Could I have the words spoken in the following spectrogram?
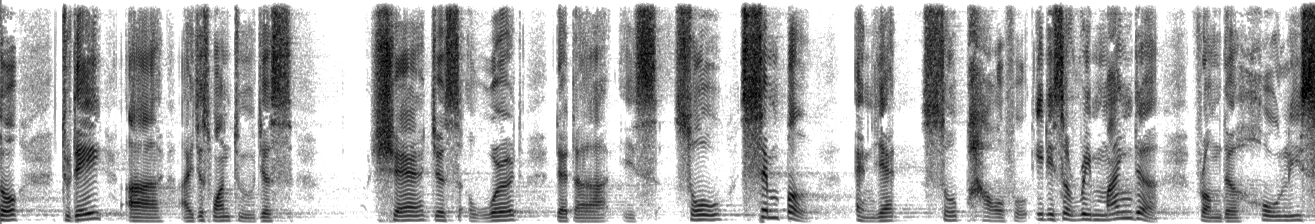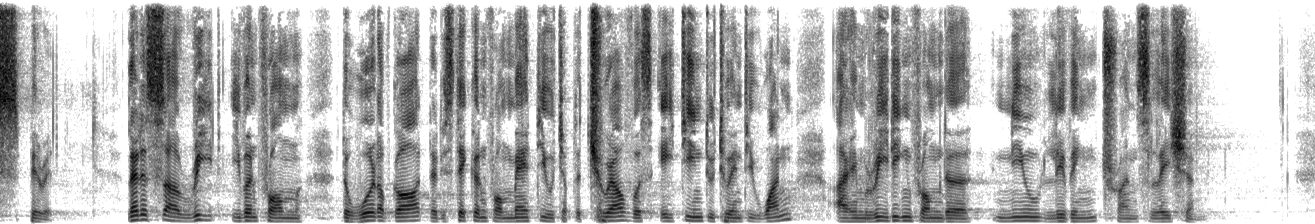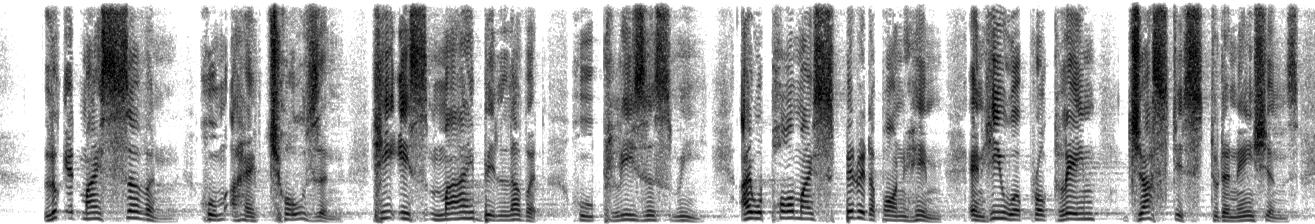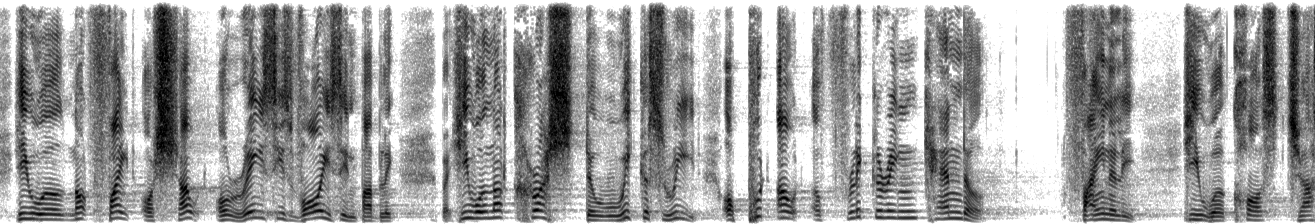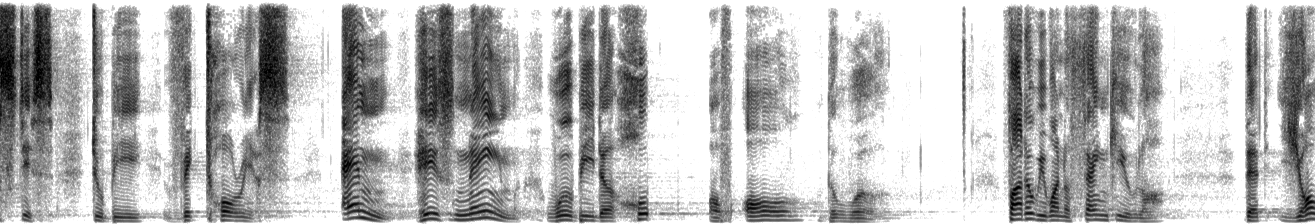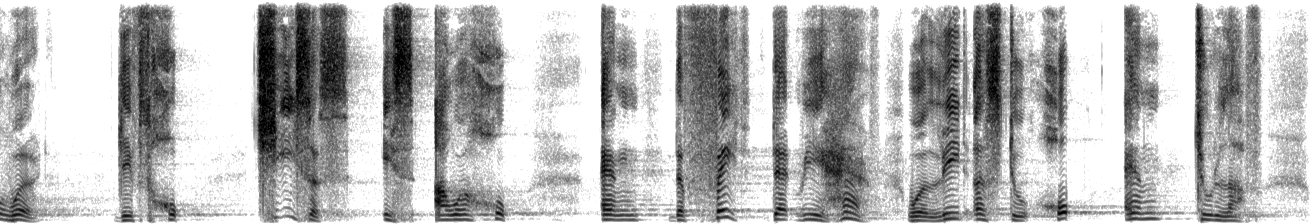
So today, uh, I just want to just share just a word that uh, is so simple and yet so powerful. It is a reminder from the Holy Spirit. Let us uh, read even from the Word of God that is taken from Matthew chapter 12, verse 18 to 21. I am reading from the New Living Translation. Look at my servant, whom I have chosen. He is my beloved, who pleases me. I will pour my spirit upon him, and he will proclaim justice to the nations. He will not fight or shout or raise his voice in public, but he will not crush the weakest reed or put out a flickering candle. Finally, he will cause justice to be victorious, and his name will be the hope of all the world. Father, we want to thank you, Lord, that your word gives hope. Jesus is our hope. And the faith that we have will lead us to hope and to love.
